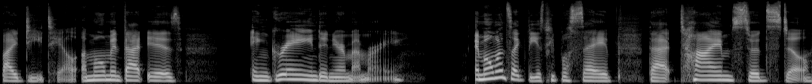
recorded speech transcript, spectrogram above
by detail, a moment that is ingrained in your memory. In moments like these, people say that time stood still.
